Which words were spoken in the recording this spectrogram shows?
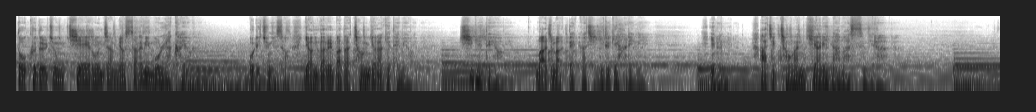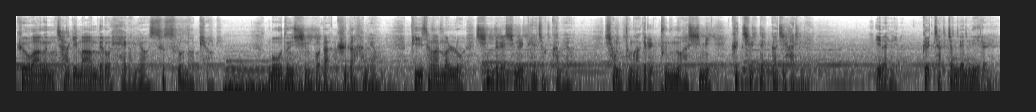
또 그들 중 지혜로운 자 몇 사람이 몰락하여 무리 중에서 연단을 받아 정결하게 되며 쉬게 되어 마지막 때까지 이르게 하리니 이는 아직 정한 기한이 남았습니다. 그 왕은 자기 마음대로 행하며 스스로 높여 모든 신보다 크다 하며 비상한 말로 신들의 신을 대적하며 형통하기를 분노하심이 그칠 때까지 하리니 이는 그 작정된 일을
